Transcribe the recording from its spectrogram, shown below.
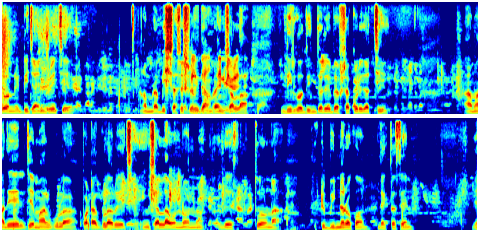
ধরনের ডিজাইন রয়েছে। আমরা বিশ্বাসের সহিত আমরা ইনশাল্লাহ দীর্ঘদিন ধরে ব্যবসা করে যাচ্ছি। আমাদের যে মালগুলা, প্রোডাক্টগুলা রয়েছে ইনশাল্লাহ অন্য অন্য যে তুলনা একটু ভিন্ন রকম। দেখতেছেন? যে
